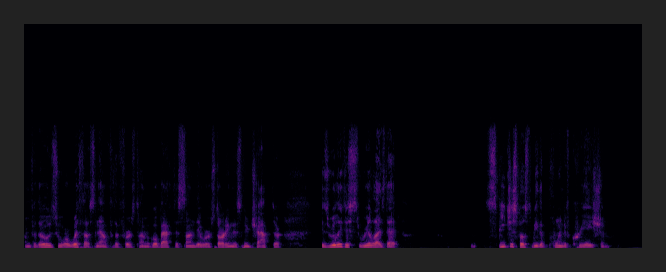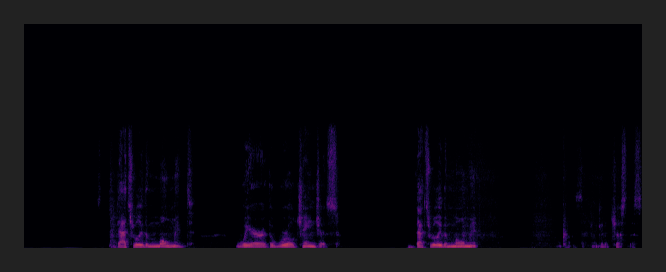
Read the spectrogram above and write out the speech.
and for those who are with us now for the first time, go back to Sunday, we're starting this new chapter, is really just realize that speech is supposed to be the point of creation. That's really the moment where the world changes. That's really the moment. One second, I gotta adjust this.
